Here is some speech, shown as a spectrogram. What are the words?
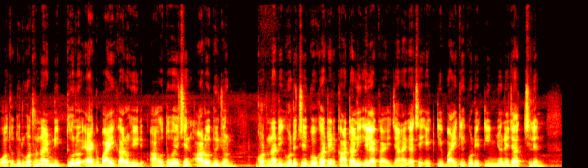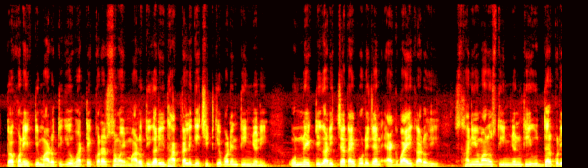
পথ দুর্ঘটনায় মৃত্যু হলো এক বাইক আরোহীর। আহত হয়েছেন আরও দুজন। ঘটনাটি ঘটেছে গোঘাটের কাঁটালি এলাকায়। জানা গেছে, একটি বাইকে করে তিনজনে যাচ্ছিলেন। তখন একটি মারুতিকে ওভারটেক করার সময় মারুতি গাড়ির ধাক্কা লেগে ছিটকে পড়েন তিনজনই। অন্য একটি গাড়ির চাকায় পড়ে যান এক বাইক আরোহী। স্থানীয় মানুষ তিনজনকেই উদ্ধার করে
